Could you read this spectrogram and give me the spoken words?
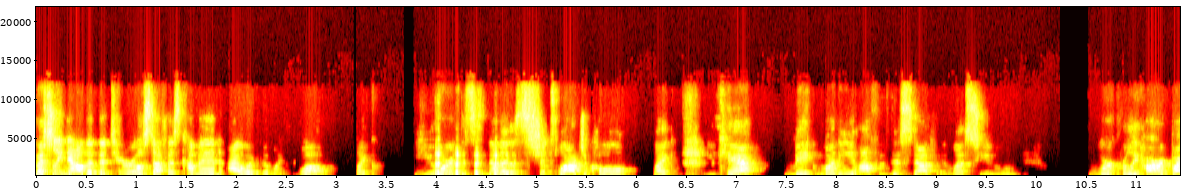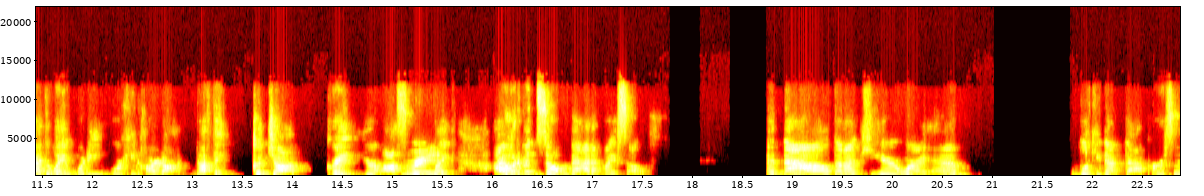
especially now that the tarot stuff has come in i would have been like whoa like you are this is none of this shit's logical. Like you can't make money off of this stuff unless you work really hard by the way what are you working hard on nothing good job great you're awesome Right. like i would have been so mad at myself and now that i'm here where i am looking at that person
